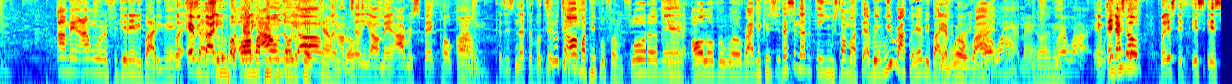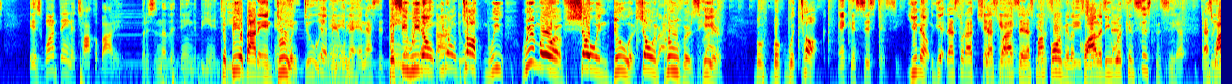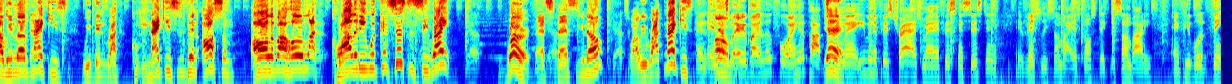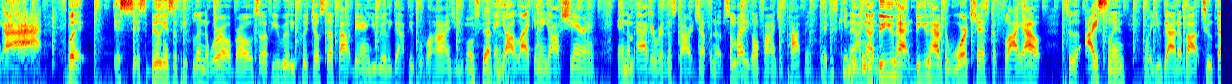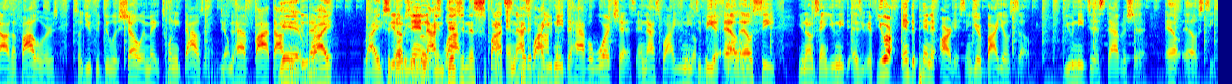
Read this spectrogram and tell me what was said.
I mean, I don't want to forget anybody, man. But everybody in Polk to all County, my I people don't know from y'all, Polk County, but I'm bro. telling y'all, man, I respect Polk County Um, because it's nothing but good Salute things. to all my people from Florida, man, Yeah. all over world, worldwide. Because that's another thing you was talking about that. When we rock with everybody, Everybody, worldwide, worldwide, man. You know what I mean? Worldwide, and, and, And that's you know- what, but it's the it's it's it's one thing to talk about it, but it's another thing to be in to be about it and do and it. do it, Yeah, and, man, and, we- that, and that's the. But see, that we don't we don't talk. it. We we're more of show and doers, show Right. improvers Right. here, but but with talk. and consistency. You know, yeah, that's what I. Check that's why I game. say that's You my what I'm saying? formula: quality with consistency. Yep. That's Please why we love. Nikes. We've been right. Nikes has been awesome all of our whole life. Quality with consistency, right? Yep. Word. That's that's you know. Yep. That's why we rock Nikes. And, and that's Um, what everybody look for in hip hop Yeah. too, man. Even if it's trash, man, if it's consistent, eventually somebody is gonna stick to somebody, and people would think ah, but it's it's billions of people in the world, bro. So if you really put your stuff out there and you really got people behind you, Most definitely. and y'all liking and y'all sharing, and them algorithms start jumping up, somebody gonna find you popping. Yeah, just keep now, it now, do you have do you have the war chest to fly out? To Iceland, where you got about two thousand followers, so you could do a show and make twenty thousand. Do you have five thousand yeah, to do that? right, right. You to see go what I'm to your little That's why- indigenous spots, and, and that's why you need to have a war chest, and that's why you need to be your a followers. LLC. You know what I'm saying? You need, as if you're an independent artist and you're by yourself, you need to establish a LLC.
